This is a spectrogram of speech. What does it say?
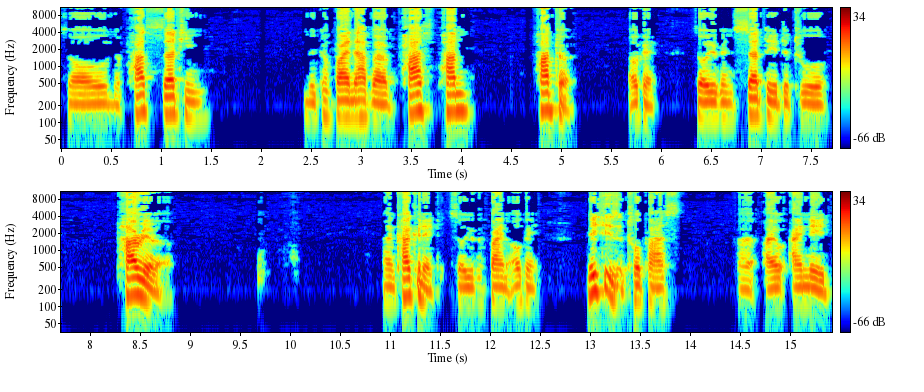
So the path setting, you can find have a path pan pattern. Okay, so you can set it to parallel and calculate. So you can find, okay, this is the toolpath uh, I, I need.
